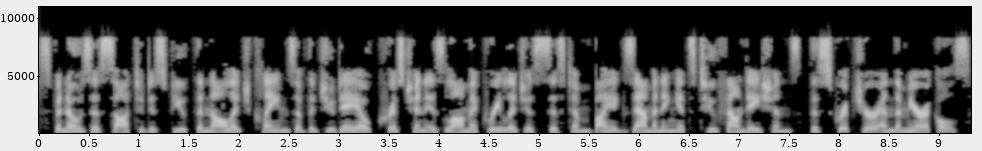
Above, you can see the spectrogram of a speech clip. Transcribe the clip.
Spinoza sought to dispute the knowledge claims of the Judeo-Christian Islamic religious system by examining its two foundations, the scripture and the miracles.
